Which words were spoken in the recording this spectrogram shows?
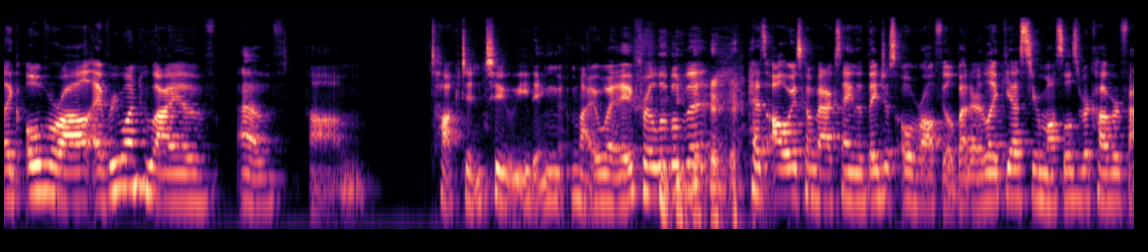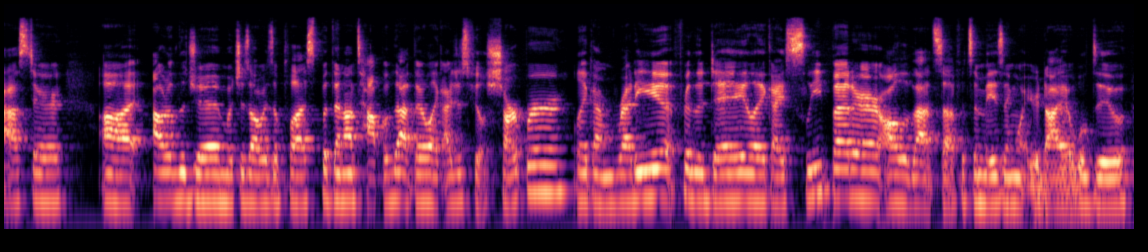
Like overall, everyone who I have have um, talked into eating my way for a little bit has always come back saying that they just overall feel better. Like yes, your muscles recover faster. Uh, out of the gym, which is always a plus. But then on top of that, they're like, I just feel sharper. Like I'm ready for the day. Like I sleep better. All of that stuff. It's amazing what your diet will do,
